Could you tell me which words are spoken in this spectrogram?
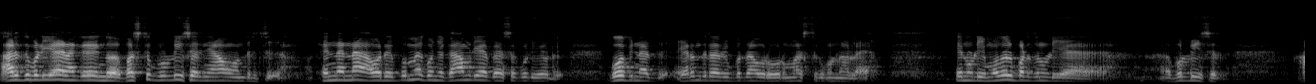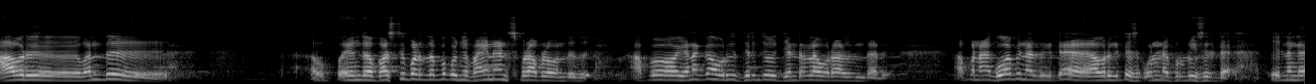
அடுத்தபடியாக எனக்கு எங்கள் ஃபஸ்ட்டு ப்ரொடியூசர் ஞாபகம் வந்துருச்சு. என்னென்னா அவர் எப்பவுமே கொஞ்சம் காமெடியாக பேசக்கூடியவர். கோபிநாத் இறந்துட்டார் இப்போ தான் ஒரு ஒரு மாதத்துக்கு முன்னால். என்னுடைய முதல் படத்தினுடைய ப்ரொடியூசர் அவர் வந்து எங்கள் ஃபஸ்ட்டு படத்தப்போ கொஞ்சம் ஃபைனான்ஸ் ப்ராப்ளம் வந்தது. அப்போது எனக்கும் அவருக்கு தெரிஞ்ச ஒரு ஜென்ரலாக ஒரு ஆள் இருந்தார். அப்போ நான் கோபிநாத்கிட்ட அவர்கிட்ட சொன்னேன் ப்ரொடியூசர்கிட்ட என்னங்க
